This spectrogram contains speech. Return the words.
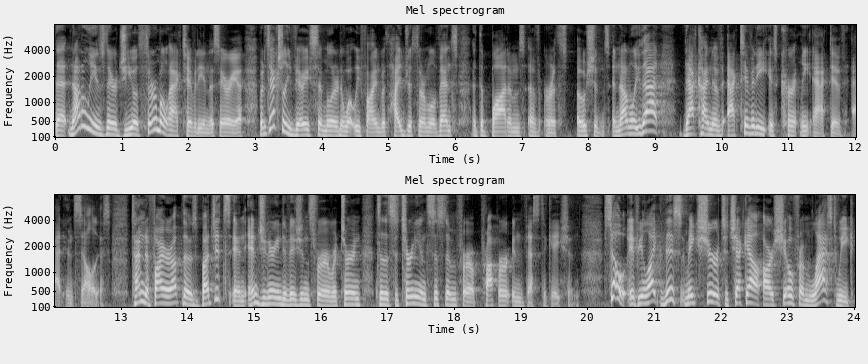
that not only is there geothermal thermal activity in this area, but it's actually very similar to what we find with hydrothermal vents at the bottoms of Earth's oceans. And not only that, that kind of activity is currently active at Enceladus. Time to fire up those budgets and engineering divisions for a return to the Saturnian system for a proper investigation. So if you like this, make sure to check out our show from last week,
